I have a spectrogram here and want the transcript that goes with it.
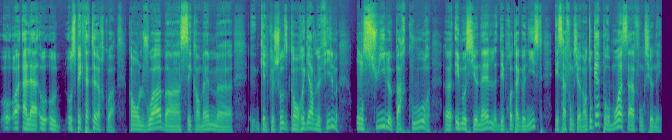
au, spectateur quoi. Quand on le voit, ben c'est quand même euh, quelque chose. Quand on regarde le film, on suit le parcours euh, émotionnel des protagonistes et ça fonctionne. En tout cas, pour moi, ça a fonctionné.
